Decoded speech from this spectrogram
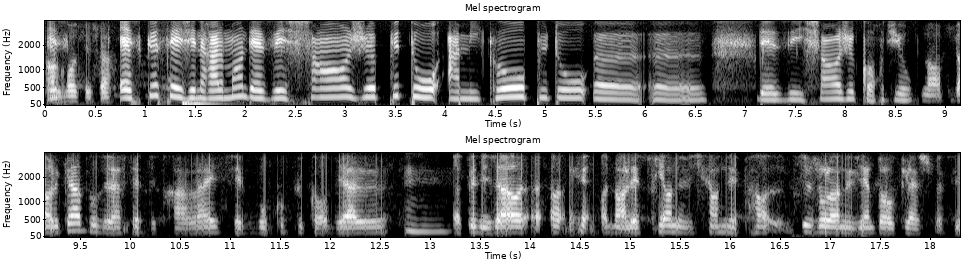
En gros, c'est ça. Est-ce que c'est généralement des échanges plutôt amicaux, plutôt euh, euh, des échanges cordiaux? Non, dans le cadre de la fête de travail, c'est beaucoup plus cordial. Mhm. Parce que déjà, euh, euh, dans l'esprit, on ne on pas, ce jour-là, on ne vient pas au clash. Parce que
